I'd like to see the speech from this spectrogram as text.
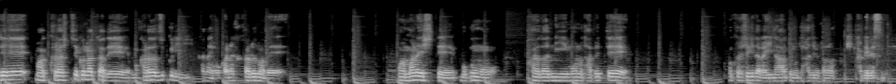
で、まあ、暮らしていく中で、まあ、体作りかなりお金かかるので、まあ、真似して僕も体にいいもの食べて、まあ、暮らしてきたらいいなと思って始めたのがきっかけですね。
